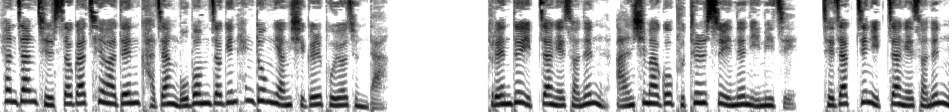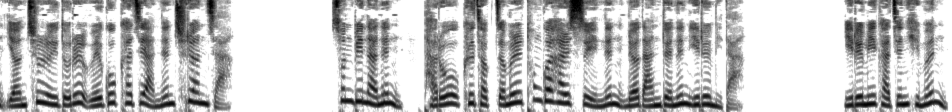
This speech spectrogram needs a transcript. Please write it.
현장 질서가 체화된 가장 모범적인 행동 양식을 보여준다. 브랜드 입장에서는 안심하고 붙을 수 있는 이미지, 제작진 입장에서는 연출 의도를 왜곡하지 않는 출연자. 손비나는 바로 그 접점을 통과할 수 있는 몇 안 되는 이름이다. 이름이 가진 힘은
